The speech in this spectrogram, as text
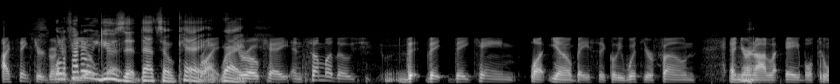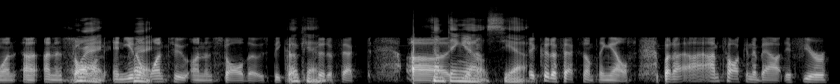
I think you're going well, to. Well, if I don't okay. use it, that's okay. Right, right. You're okay. And some of those, they they came, like you know, basically with your phone, and you're right. not able to un, uh, uninstall right. them, and you don't want to uninstall those because okay. it could affect uh, something else. Know, yeah, it could affect something else. But I, I'm talking about if you're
